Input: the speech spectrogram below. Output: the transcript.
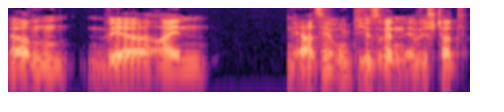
Ähm, wer ein ja, sehr unglückliches Rennen erwischt hat,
